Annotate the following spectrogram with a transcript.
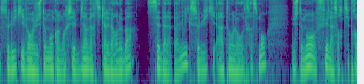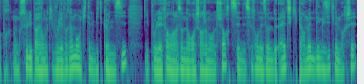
celui qui vend justement quand le marché est bien vertical vers le bas cède à la panique. Celui qui attend le retracement justement fait la sortie propre. Donc celui par exemple qui voulait vraiment quitter le Bitcoin ici, il pouvait le faire dans la zone de rechargement de short. ce sont des zones de hedge qui permettent d'exit les marchés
